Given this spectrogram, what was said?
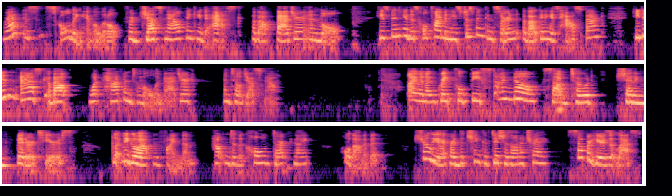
Rat is scolding him a little for just now thinking to ask about Badger and Mole. He's been here this whole time and he's just been concerned about getting his house back. He didn't ask about what happened to Mole and Badger until just now. I'm an ungrateful beast, I know, sobbed Toad, shedding bitter tears. Let me go out and find them, out into the cold, dark night. Hold on a bit. Surely I heard the chink of dishes on a tray. Supper here's at last.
